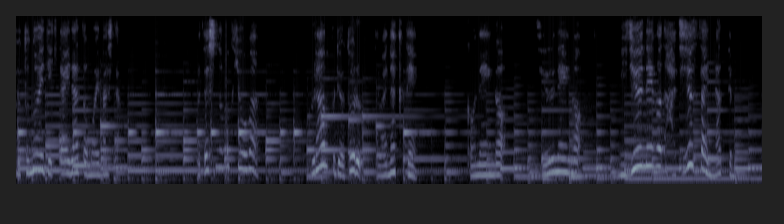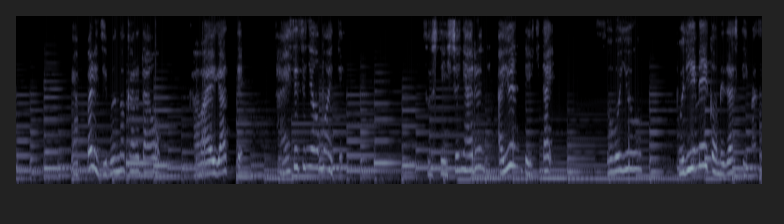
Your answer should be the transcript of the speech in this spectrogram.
整えていきたいなと思いました。私の目標は、グランプリを取るではなくて、5年後、10年後、20年後の80歳になっても、やっぱり自分の体を可愛がって大切に思えて、そして一緒に歩ん歩んでいきたい。そういうボディメイクを目指しています。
